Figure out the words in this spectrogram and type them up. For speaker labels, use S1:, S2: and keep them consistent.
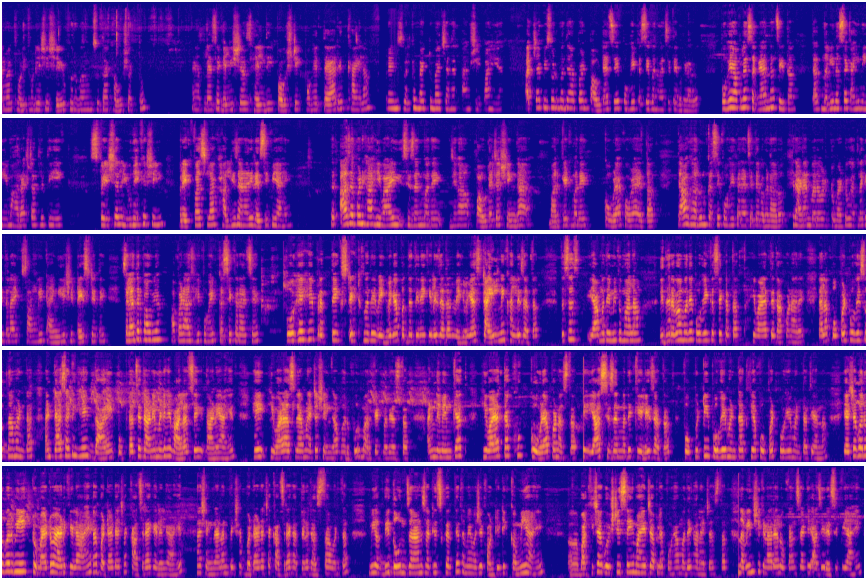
S1: थोडी अशी शेव भरभरून सुद्धा खाऊ शकतो. आणि आपले असे डिलिशियस हेल्दी पौष्टिक पोहे तयार आहेत खायला. Friends welcome back to my channel I am Shilpa here आजच्या एपिसोडमध्ये आपण पावट्याचे पोहे कसे बनवायचे ते बघणार आहोत. पोहे आपल्या सगळ्यांनाच येतात. त्यात नवीन असं काही नाही आहे महाराष्ट्रातली ती एक स्पेशल युनिक अशी ब्रेकफास्टला खाल्ली जाणारी रेसिपी आहे. तर आज आपण ह्या हिवाळी सीझनमध्ये जेव्हा पावट्याच्या शेंगा मार्केटमध्ये कोवळ्या कोवळ्या येतात. त्या घालून कसे पोहे करायचे ते बघणार आहोत. दाण्यांबरोबर टोमॅटो घातला की त्याला एक चांगली टँगी अशी टेस्ट येते. चला तर पाहूया आपण आज हे पोहे कसे करायचे? पोहे हे प्रत्येक स्टेटमध्ये वेगवेगळ्या पद्धतीने केले जातात वेगवेगळ्या स्टाईलने खाल्ले जातात. तसंच यामध्ये मी तुम्हाला विदर्भामध्ये पोहे कसे करतात हिवाळ्यात ते दाखवणार आहे. त्याला पोपट पोहे सुद्धा म्हणतात. आणि त्यासाठी हे दाणे पोपटाचे दाणे म्हणजे हे वालाचे दाणे आहेत. हे हिवाळा असल्यामुळे याच्या शेंगा भरपूर मार्केटमध्ये असतात. आणि नेमक्यात हिवाळ्यात त्या खूप कोवळ्या पण असतात. ते या सीझनमध्ये केले जातात. पोपटी पोहे म्हणतात किंवा पोपट पोहे म्हणतात यांना. याच्याबरोबर मी एक टोमॅटो ॲड केला आहे. त्या बटाट्याच्या काचऱ्या केलेल्या आहेत. मला शेंगदाण्यांपेक्षा बटाट्याच्या काचऱ्या घातलेल्या जास्त आवडतात. मी अगदी दोन जणांसाठीच करते त्यामुळे माझी क्वांटिटी कमी आहे. बाकीच्या गोष्टी सेम आहेत ज्या आपल्या पोह्यामध्ये घालायच्या असतात. नवीन शिकणाऱ्या लोकांसाठी आज ही रेसिपी आहे.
